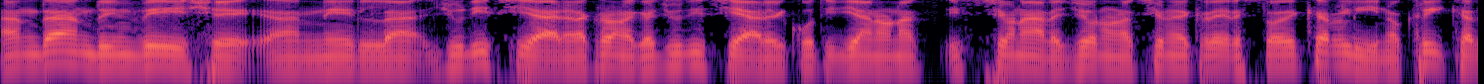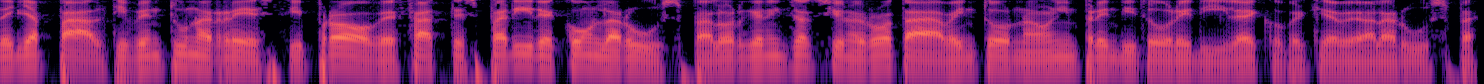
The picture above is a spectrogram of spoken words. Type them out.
Andando invece eh, nella giudiziaria, nella cronaca giudiziaria, il quotidiano nazionale Giorno Nazionale del Resto del Carlino, cricca degli appalti, 21 arresti, prove fatte sparire con la ruspa. L'organizzazione ruotava intorno a un imprenditore edile, ecco perché aveva la ruspa.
